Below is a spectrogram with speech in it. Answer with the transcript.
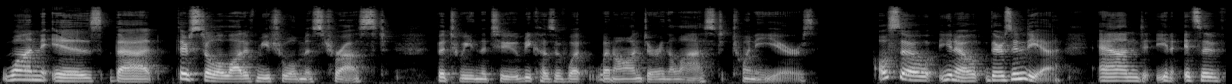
One is that there's still a lot of mutual mistrust between the two because of what went on during the last 20 years. Also, you know, there's India and you know, it's a,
